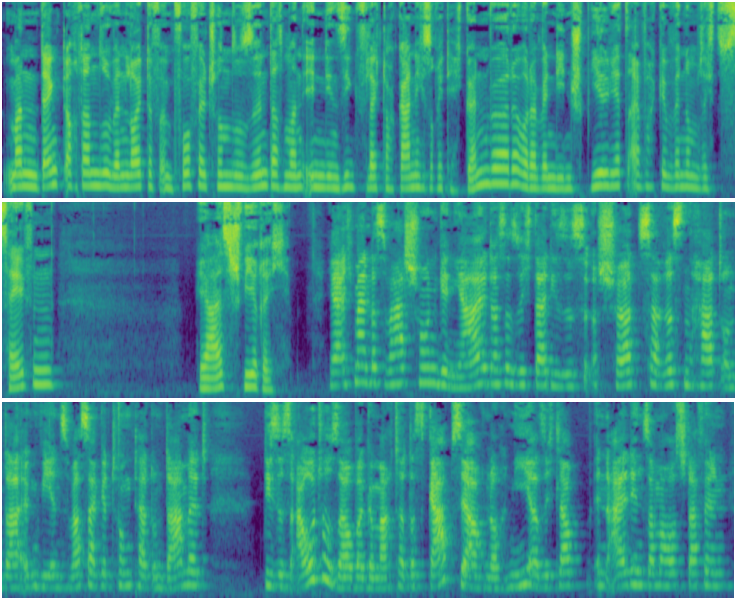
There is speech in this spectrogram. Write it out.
Man denkt auch dann so, wenn Leute im Vorfeld schon so sind, dass man ihnen den Sieg vielleicht auch gar nicht so richtig gönnen würde oder wenn die ein Spiel jetzt einfach gewinnen, um sich zu safen. Ja, ist schwierig. Ja, ich meine, das war schon genial, dass er sich da dieses Shirt zerrissen hat und da irgendwie ins Wasser getunkt hat und damit dieses Auto sauber gemacht hat. Das gab's ja auch noch nie. Also ich glaube, in all den Sommerhausstaffeln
